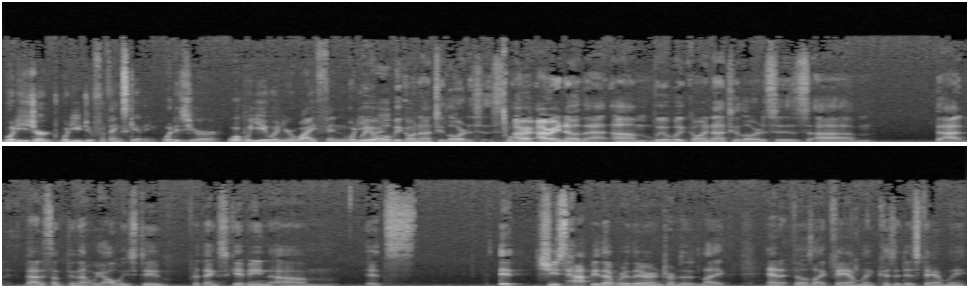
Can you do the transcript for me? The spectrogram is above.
what do you your what do you do for Thanksgiving? What is your what will you and your wife and what do we you? will be going to Lourdes's. Okay. I, I already know that. Um, we will be going to Lourdes's. Um, that that is something that we always do for Thanksgiving. Um, it's it. She's happy that we're there in terms of like, and it feels like family because it is family.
